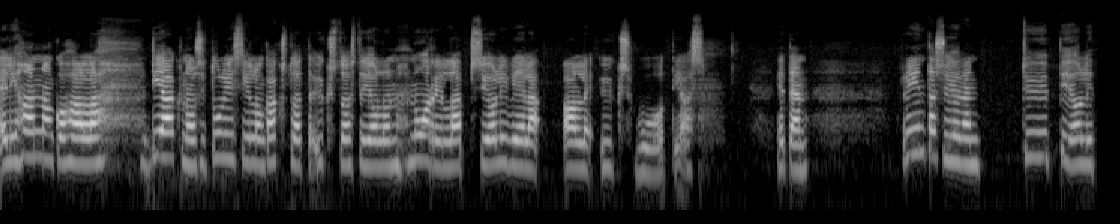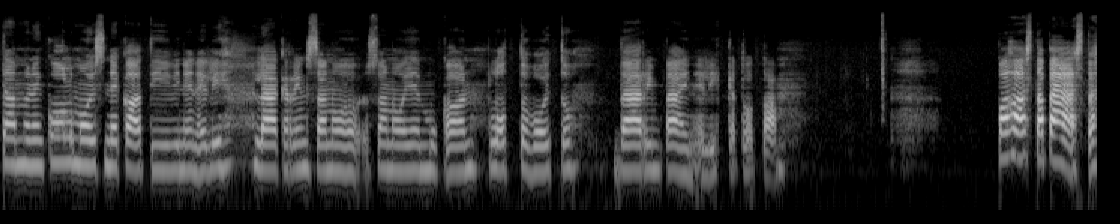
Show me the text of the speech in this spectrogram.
eli Hannan kohdalla diagnoosi tuli silloin 2011, jolloin nuori lapsi oli vielä alle yksivuotias. Ja tämän rintasyövän tyyppi oli tämmöinen kolmoisnegatiivinen, eli lääkärin sano, sanojen mukaan lottovoitto väärinpäin, eli tota, pahasta päästä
